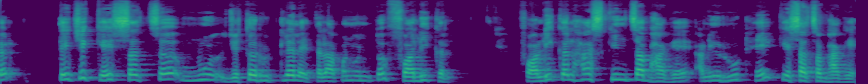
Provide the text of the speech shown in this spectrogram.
तर ते जे केसाचं मूळ जिथं रुटलेलं आहे त्याला आपण म्हणतो फॉलिकल. फॉलिकल हा स्किनचा भाग आहे आणि रूट हे केसाचा भाग आहे.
